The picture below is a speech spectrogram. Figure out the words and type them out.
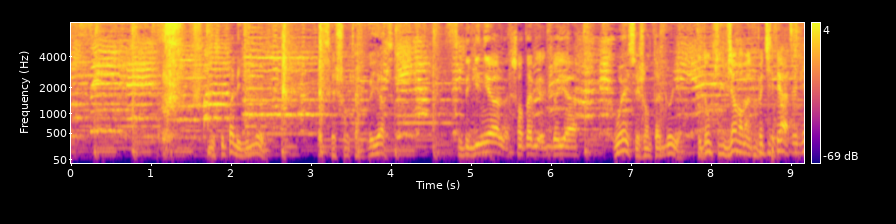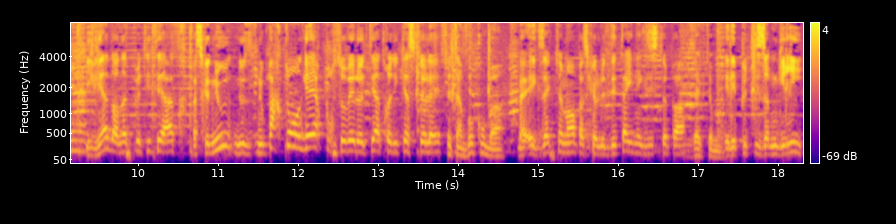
sourcils, Mais c'est pas les guignols, c'est Chantal Goya. C'est des guignols, Chantal Goya. Ouais, c'est Chantal Goya. Et donc il vient dans notre petit théâtre. Il vient dans notre petit théâtre. Parce que nous, nous, nous partons en guerre pour sauver le théâtre du Castellet. C'est un beau combat. Ben exactement, parce que le détail n'existe pas. Exactement. Et les petits hommes gris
